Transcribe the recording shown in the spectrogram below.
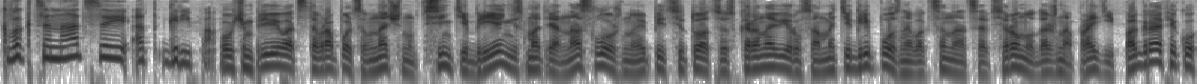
к вакцинации от гриппа. В общем, прививать ставропольцев вакцинацию начнут в сентябре, несмотря на сложную эпидситуацию с коронавирусом, антигриппозная вакцинация все равно должна пройти по графику.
